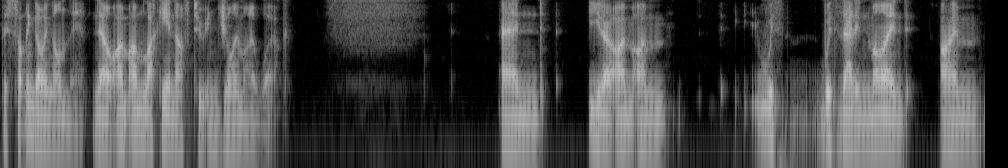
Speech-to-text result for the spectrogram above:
there's something going on there. Now I'm I'm lucky enough to enjoy my work. And you know, I'm I'm with with that in mind, I'm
